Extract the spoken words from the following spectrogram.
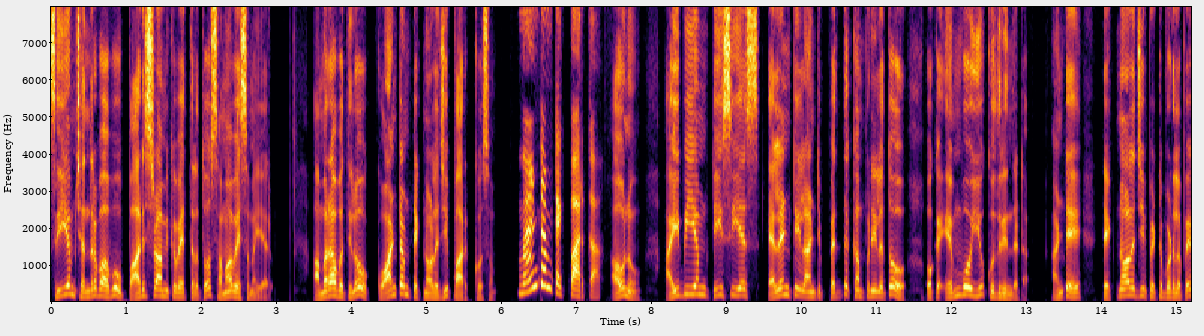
సీఎం చంద్రబాబు పారిశ్రామికవేత్తలతో సమావేశమయ్యారు. అమరావతిలో క్వాంటమ్ టెక్నాలజీ పార్క్ కోసం. మ్యాంటమ్ టెక్ పార్కా? అవును ఐబీఎం టీసీఎస్ ఎల్ఎన్టీ లాంటి పెద్ద కంపెనీలతో ఒక ఎంఓయు కుదిరిందట. అంటే టెక్నాలజీ పెట్టుబడులపై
